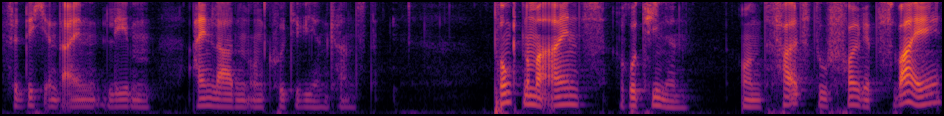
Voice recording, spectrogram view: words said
für dich in dein Leben einladen und kultivieren kannst. Punkt Nummer 1, Routinen. Und falls du Folge 2,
